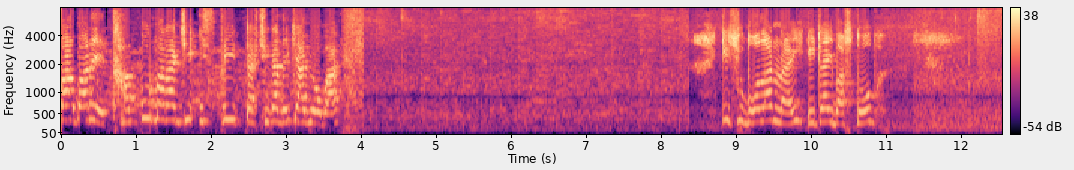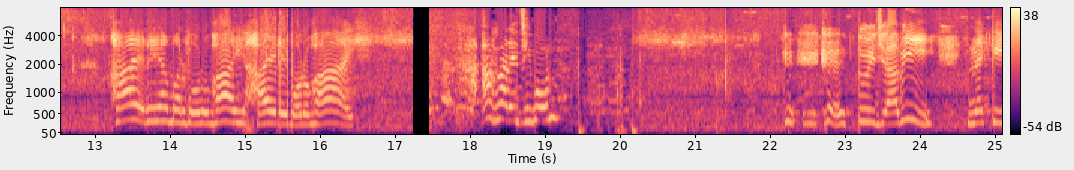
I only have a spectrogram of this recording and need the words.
বাবারে থাপ্পড় মারার যে স্পিডটা সেটা দেখে আমি অবাক। কিছু বলার নাই এটাই বাস্তব। হায় রে আমার বড় ভাই হায় রে বড় ভাই। আহারে জীবন। তুই যাবি নাকি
